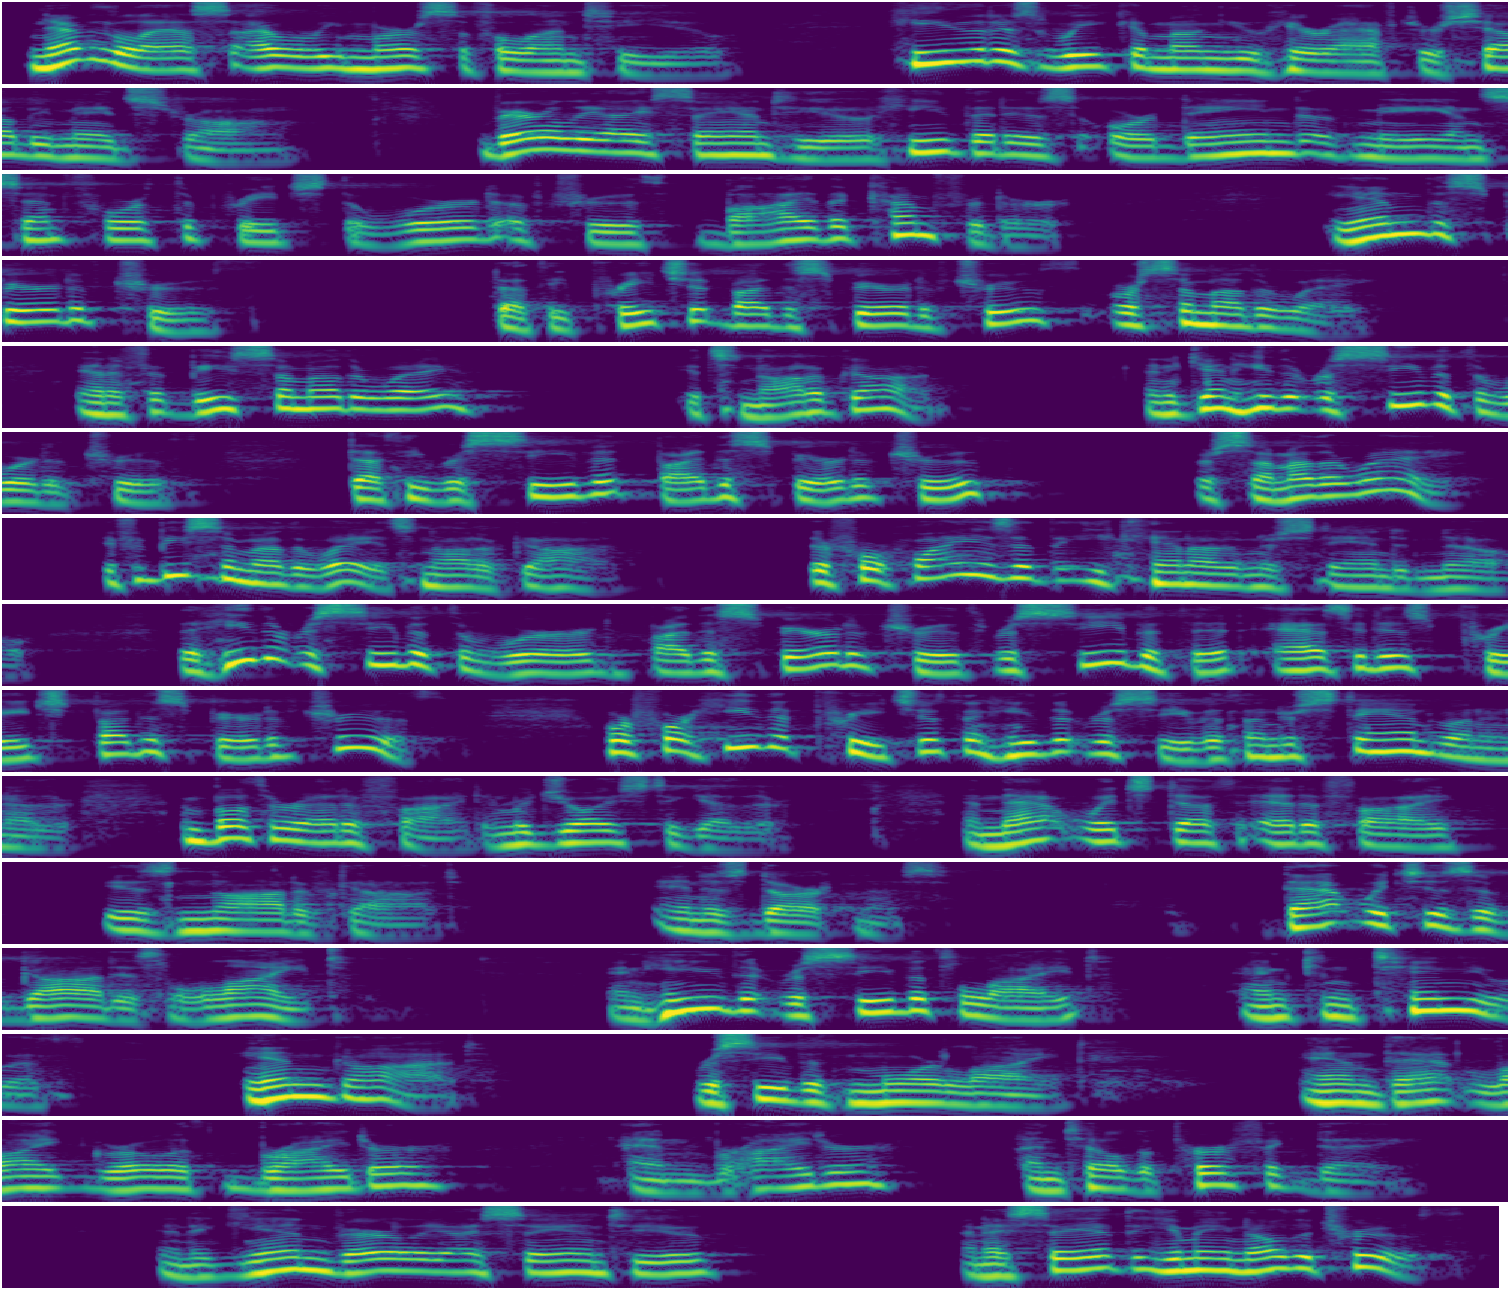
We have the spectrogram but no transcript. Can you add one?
Nevertheless, I will be merciful unto you. He that is weak among you hereafter shall be made strong. Verily I say unto you, he that is ordained of me and sent forth to preach the word of truth by the Comforter, in the Spirit of truth, doth he preach it by the Spirit of truth or some other way? And if it be some other way, it's not of God. And again, he that receiveth the word of truth, doth he receive it by the Spirit of truth or some other way. If it be some other way, it's not of God. Therefore, why is it that ye cannot understand and know? That he that receiveth the word by the Spirit of truth receiveth it as it is preached by the Spirit of truth. Wherefore, he that preacheth and he that receiveth understand one another, and both are edified and rejoice together. And that which doth edify is not of God, and is darkness. That which is of God is light, and he that receiveth light and continueth in God receiveth more light, and that light groweth brighter and brighter until the perfect day. And again, verily I say unto you, and I say it that you may know the truth,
